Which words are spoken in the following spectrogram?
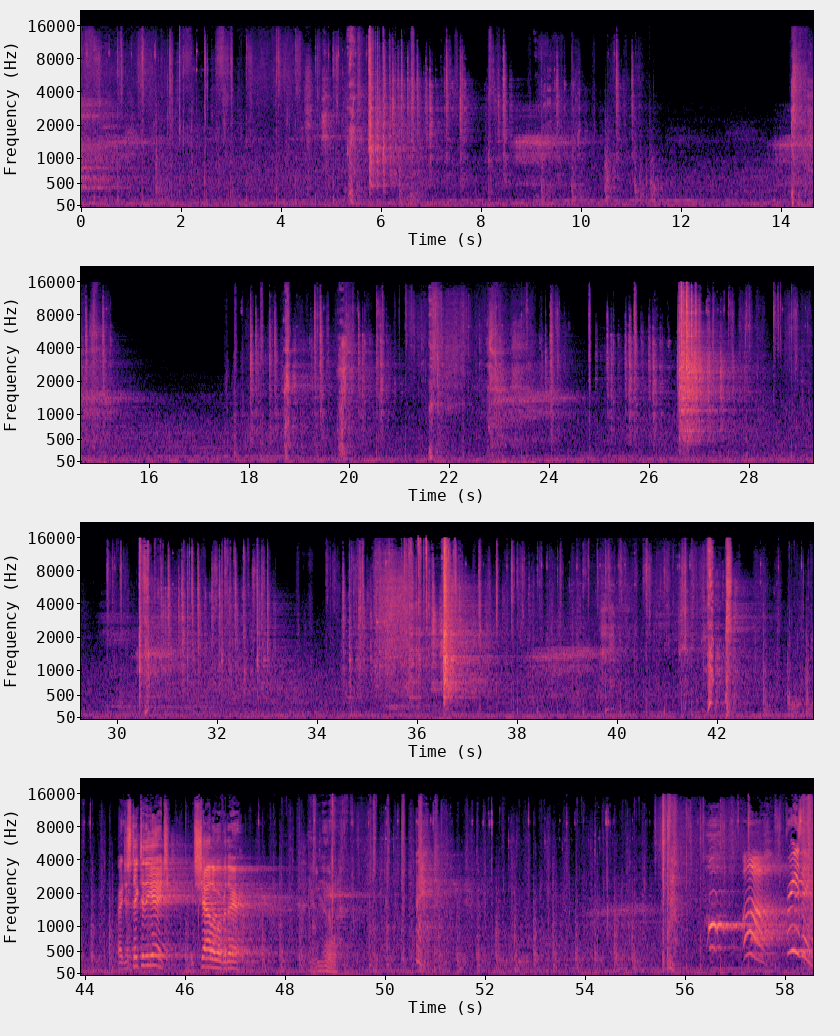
All right, just stick to the edge. It's shallow over there. There's another one. Oh, freezing!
